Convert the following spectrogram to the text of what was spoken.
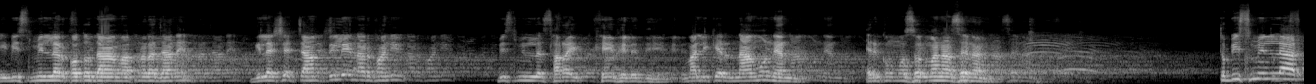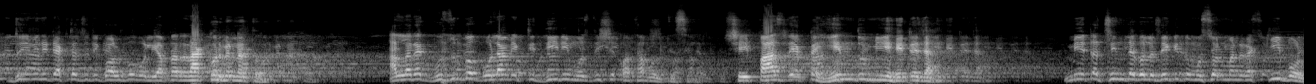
এই বিসমিল্লার কত দাম আপনারা জানেন? গিলাসে চাপ দিলেন আর পানি বিসমিল্লা সারাই খেয়ে ফেলে দিলেন। মালিকের নামও নেন এরকম মুসলমান আছে না? তো বিসমিল্লার দুই মিনিট একটা যদি গল্প বলি, আপনারা রাগ করবেন না তো? আল্লাহর এক বুজুর্গ গোলাম একটি দিনই মসজিদে কথা বলতেছিলেন। সেই পাশ দিয়ে একটা হিন্দু মেয়ে হেঁটে যায়। মেয়েটা চিন্তা করল, দেখি তো মুসলমানেরা কি বল?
